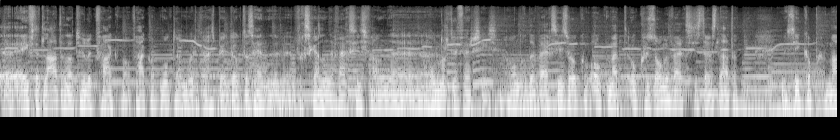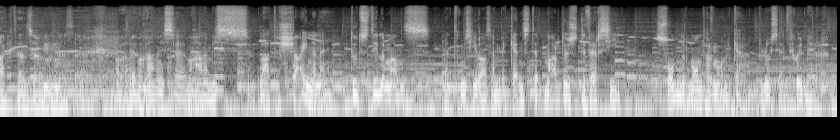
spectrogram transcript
hij heeft het later natuurlijk vaak, vaak op mondharmonica gespeeld. Ook er zijn verschillende versies van... honderden versies. Honderden versies, ook, ook, met, ook gezongen versies. Er is later muziek op gemaakt en zo. Mm -hmm. dus, wel, we, gaan eens, we gaan hem eens laten shinen. Hè. Toets Tielemans, met misschien wel zijn bekendste. Maar dus de versie zonder mondharmonica. Blueset, goedemiddag.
